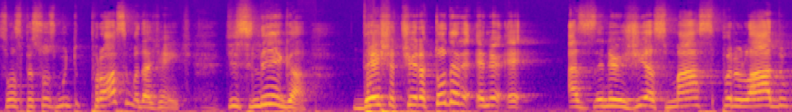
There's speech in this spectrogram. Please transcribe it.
são as pessoas muito próximas da gente. Desliga, deixa, tira toda é, as energias más para o lado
